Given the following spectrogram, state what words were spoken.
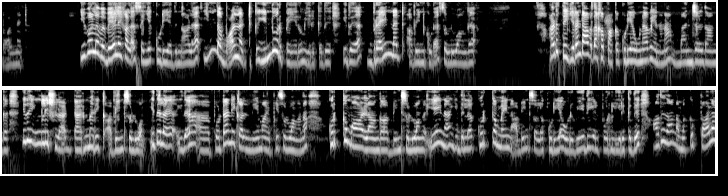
வால்நட். இவ்வளவு வேலைகளை செய்யக்கூடியதுனால இந்த வால்நட்டுக்கு இன்னொரு பெயரும் இருக்குது. இது பிரெயின் நட் அப்படின்னு கூட சொல்லுவாங்க. அடுத்து இரண்டாவதாக பார்க்கக்கூடிய உணவு என்னென்னா மஞ்சள் தாங்க. இது இங்கிலீஷில் டர்மரிக் அப்படின்னு சொல்லுவோம். இதில் இதை பொட்டானிக்கல் நேமாக எப்படி சொல்லுவாங்கன்னா குர்க்கமாலாங்கா அப்படின்னு சொல்லுவாங்க. ஏன்னா இதில் குர்க்கமைன் அப்படின்னு சொல்லக்கூடிய ஒரு வேதியியல் பொருள் இருக்குது. அதுதான் நமக்கு பல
